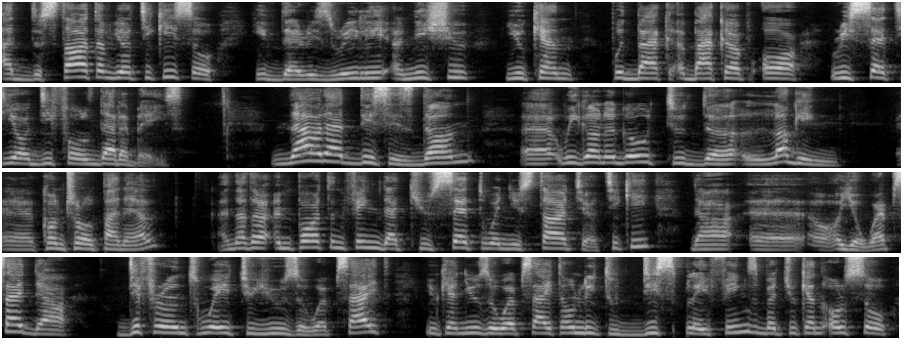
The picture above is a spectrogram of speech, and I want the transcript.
at the start of your Tiki. So if there is really an issue, you can put back a backup or reset your default database. Now that this is done, uh, we're gonna go to the logging uh, control panel Another important thing that you set when you start your Tiki there are, uh, or your website, there are different ways to use a website. You can use a website only to display things, but you can also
